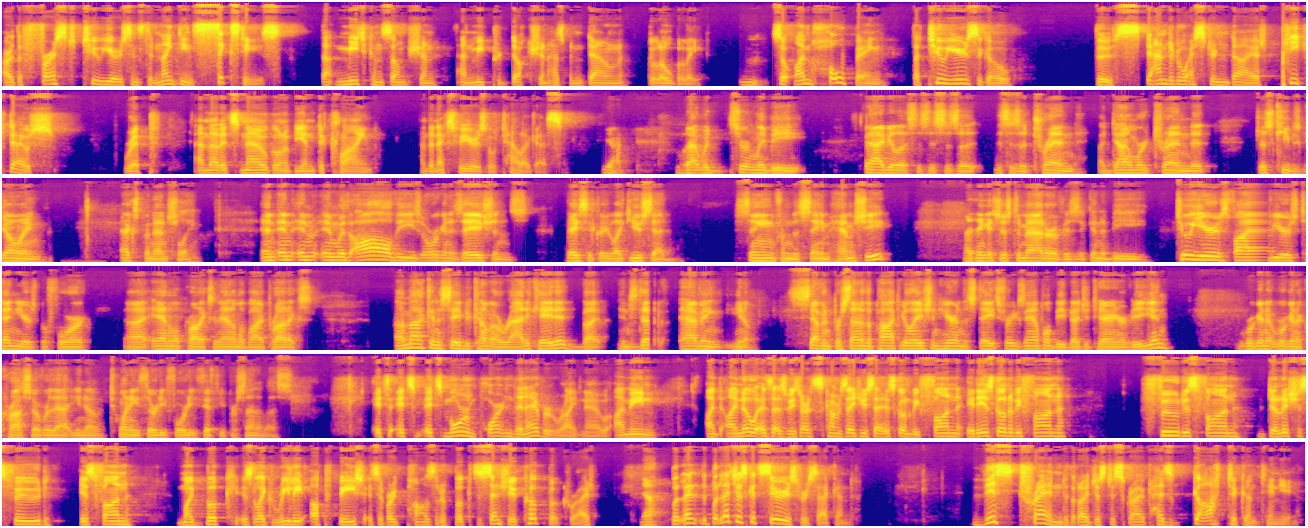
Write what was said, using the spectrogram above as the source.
are the first two years since the 1960s that meat consumption and meat production has been down globally. Mm. So I'm hoping that two years ago, the standard Western diet peaked out, Rip, and that it's now going to be in decline. And the next few years will tell, I guess. Yeah, well, that would certainly be fabulous. As this is a this is a trend, a downward trend that just keeps going exponentially. And and and, and with all these organizations, basically, like you said, singing from the same hymn sheet, I think it's just a matter of is it going to be two years, five years, 10 years before uh, animal products and animal byproducts, I'm not going to say become eradicated, but instead of having, you know, 7% of the population here in the States, for example, be vegetarian or vegan, we're going to, we're going to cross over that, you know, 20, 30, 40, 50% of us. It's, it's, it's more important than ever right now. I mean, I, I know as, as we start this conversation, you said it's going to be fun. It is going to be fun food is fun, delicious food is fun. My book is like really upbeat. It's a very positive book. It's essentially a cookbook, right? Yeah. But let, but let's just get serious for a second. This trend that I just described has got to continue.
